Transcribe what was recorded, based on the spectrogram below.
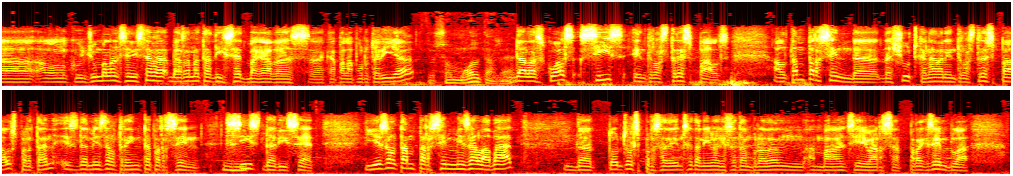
el conjunt valencianista va, va rematar 17 vegades eh, cap a la porteria. Són moltes, eh? De les quals 6 entre els tres pals. El tant per cent de, de xuts que anaven entre els tres pals, per tant, és de més del 30%, mm. 6 de 17. I és el tant per cent més elevat de tots els precedents que tenim aquesta temporada en, en València i Barça. Per exemple,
